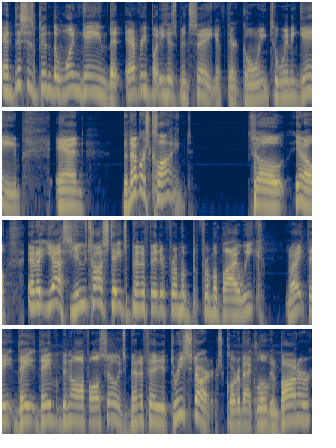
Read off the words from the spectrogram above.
and this has been the one game that everybody has been saying if they're going to win a game, and the numbers climbed. So you know, and uh, yes, Utah State's benefited from a from a bye week, right? They they they've been off also. It's benefited three starters: quarterback Logan Bonner,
